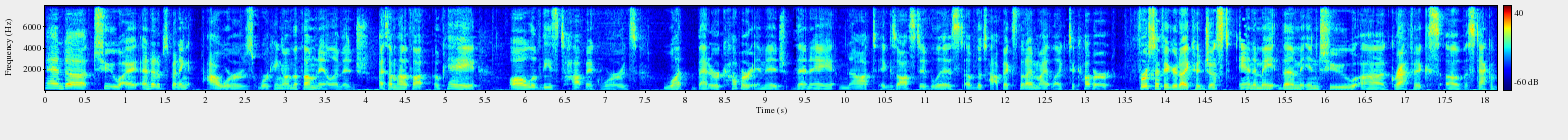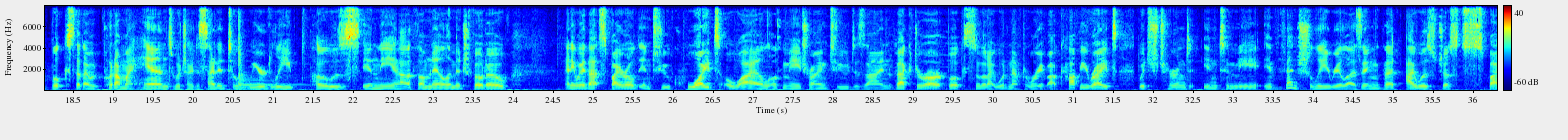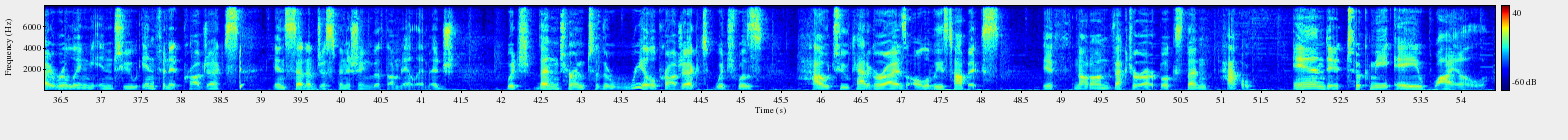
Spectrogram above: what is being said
And uh, two, I ended up spending hours working on the thumbnail image. I somehow thought, okay, all of these topic words, what better cover image than a not exhaustive list of the topics that I might like to cover? First I figured I could just animate them into uh, graphics of a stack of books that I would put on my hands, which I decided to weirdly pose in the uh, thumbnail image photo. Anyway, that spiraled into quite a while of me trying to design vector art books so that I wouldn't have to worry about copyright, which turned into me eventually realizing that I was just spiraling into infinite projects instead of just finishing the thumbnail image which then turned to the real project, which was how to categorize all of these topics. If not on vector art books, then how? And it took me a while.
